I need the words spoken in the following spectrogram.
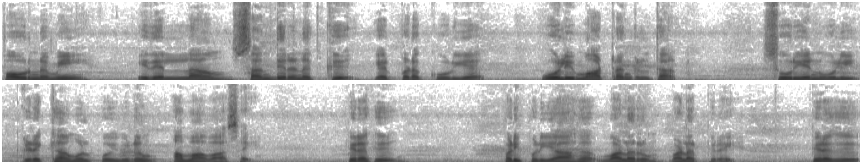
பௌர்ணமி இதெல்லாம் சந்திரனுக்கு ஏற்படக்கூடிய ஒளி மாற்றங்கள் தான் சூரியன் ஒளி கிடைக்காமல் போய்விடும் அமாவாசை. பிறகு படிப்படியாக வளரும் வளர்ப்பிறை பிறகு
